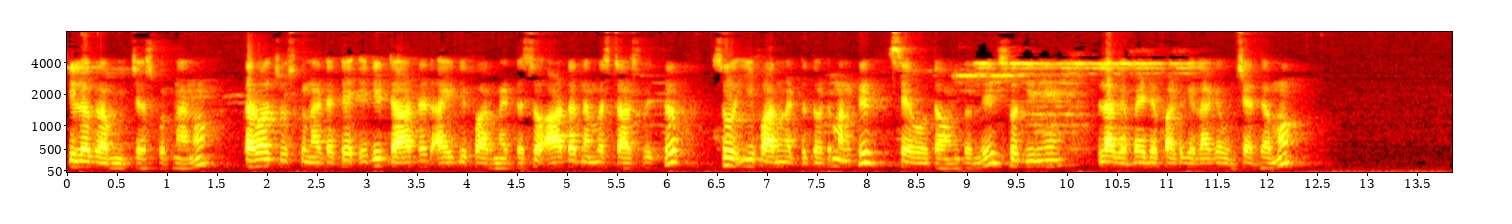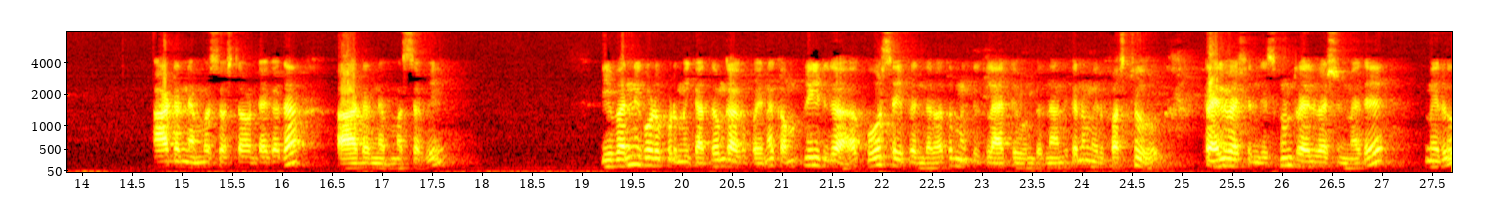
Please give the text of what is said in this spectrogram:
కిలోగ్రామ్ యూజ్ చేసుకుంటున్నాను. తర్వాత చూసుకున్నట్టయితే edit order ID format. So order number starts with so ఈ ఫార్మాట్ తోటి మనకి సేవ్ అవుతూ ఉంటుంది. సో దీన్ని ఇలాగే బై డిఫాల్ట్గా ఇలాగే ఉంచేద్దాము. ఆర్డర్ నెంబర్స్ వస్తూ ఉంటాయి కదా ఆర్డర్ నెంబర్స్ అవి. ఇవన్నీ కూడా ఇప్పుడు మీకు అర్థం కాకపోయినా కంప్లీట్గా కోర్స్ అయిపోయిన తర్వాత మీకు క్లారిటీ ఉంటుంది. అందుకని మీరు ఫస్ట్ ట్రయల్ వెర్షన్ తీసుకుని ట్రయల్ వెర్షన్ మీదే మీరు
